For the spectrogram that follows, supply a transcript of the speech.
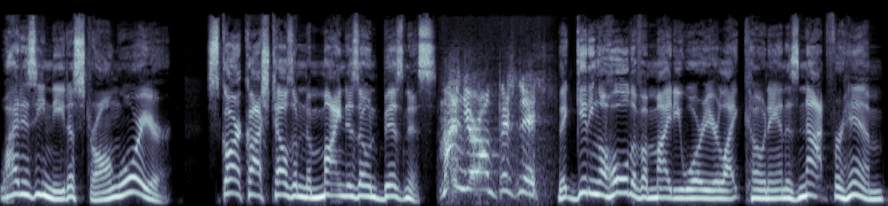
why does he need a strong warrior? Skarkosh tells him to mind his own business. Mind your own business! That getting a hold of a mighty warrior like Conan is not for him,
